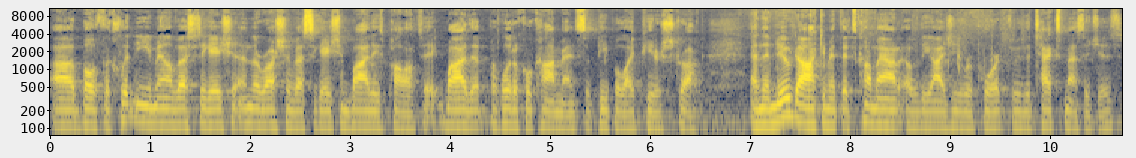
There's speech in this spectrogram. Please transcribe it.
uh, both the Clinton email investigation and the Russia investigation, by these politi- by the political comments of people like Peter Strzok. And the new document that's come out of the IG report through the text messages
